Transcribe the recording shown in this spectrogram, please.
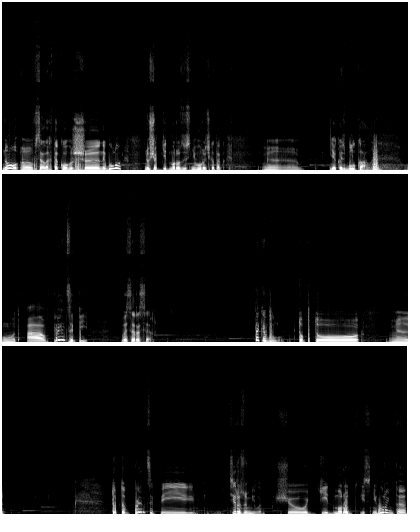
Ну, е, в селах такого ж е, не було. Ну, щоб Дід Мороз і Снігурочка так е, якось блукали. От. А в принципі, в СРСР таке було. Тобто, е, тобто, в принципі, всі розуміли, що Дід Мороз і Снігуренька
